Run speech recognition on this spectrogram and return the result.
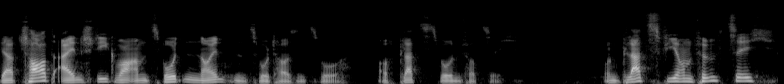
Der Chart-Einstieg war am 2.9.2002 auf Platz 42. Und Platz 54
